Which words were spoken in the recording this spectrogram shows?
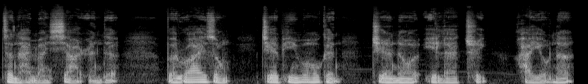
真的还蛮吓人的。Verizon。J.P. Morgan、General Electric，还有呢，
